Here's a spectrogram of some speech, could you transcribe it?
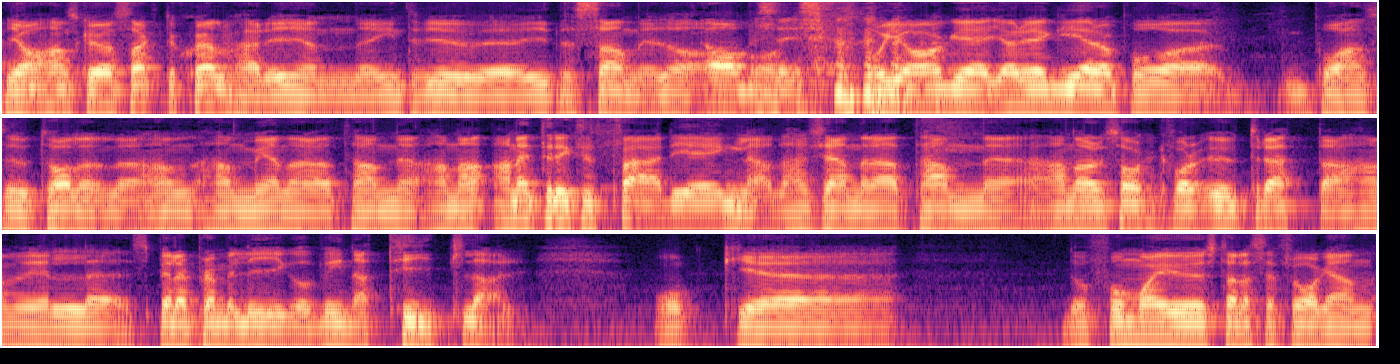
Ja, han ska ju ha sagt det själv här i en eh, intervju i The Sun idag. Ja, precis. Och, och jag, jag reagerar på, på hans uttalande. Han, han menar att han, han, han är inte riktigt färdig i England. Han känner att han, han har saker kvar att uträtta. Han vill spela i Premier League och vinna titlar. Och eh, då får man ju ställa sig frågan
